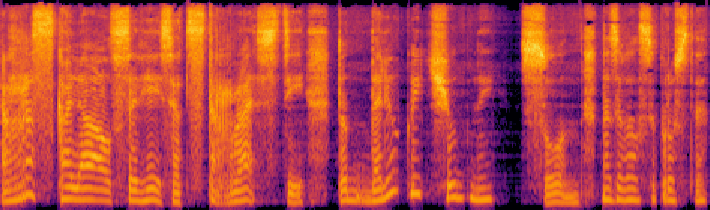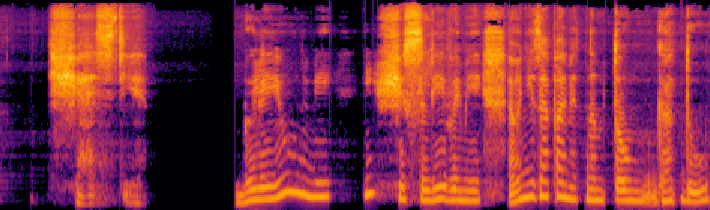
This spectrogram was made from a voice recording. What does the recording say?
раскалялся весь от страсти. Тот далекий чудный сон назывался просто «Счастье». Были юными и счастливыми в незапамятном том году.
